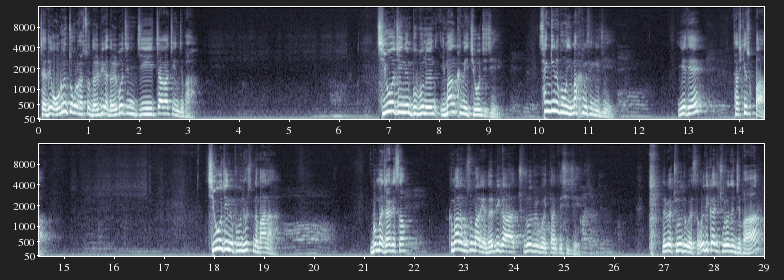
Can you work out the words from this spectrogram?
자, 내가 오른쪽으로 갈수록 넓이가 넓어진지 작아지는지 봐. 지워지는 부분은 이만큼이 지워지지. 생기는 부분은 이만큼이 생기지. 이해돼? 다시 계속 봐. 지워지는 부분이 훨씬 더 많아. 뭔 말인지 알겠어? 그 말은 무슨 말이야? 넓이가 줄어들고 있다는 뜻이지. 넓이가 줄어들고 있어. 어디까지 줄어든지 봐.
